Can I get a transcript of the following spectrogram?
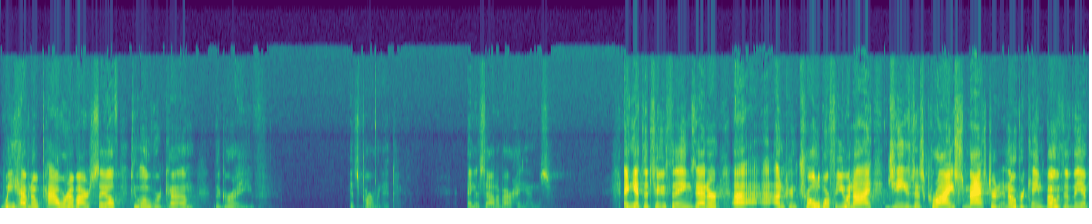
We have no power of ourselves to overcome the grave. It's permanent, and it's out of our hands. And yet, the two things that are uh, uncontrollable for you and I, Jesus Christ mastered and overcame both of them.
